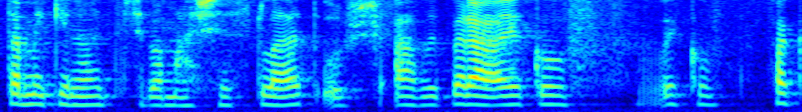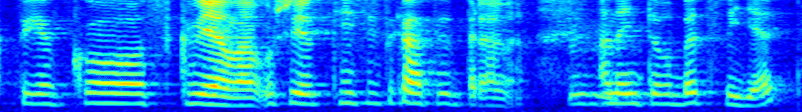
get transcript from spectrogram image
Ta mikina třeba má 6 let už a vypadá jako, jako fakt jako skvěle. Už je tisíckrát vybraná. Mm-hmm. A není to vůbec vidět.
